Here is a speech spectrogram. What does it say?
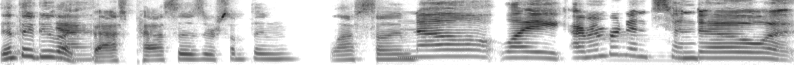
Didn't they do like fast passes or something last time? No, like I remember Mm. Nintendo, uh,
